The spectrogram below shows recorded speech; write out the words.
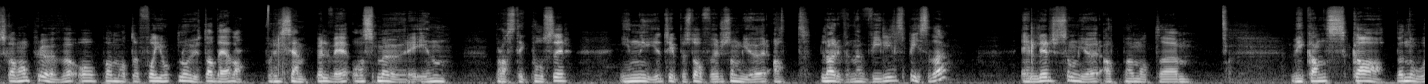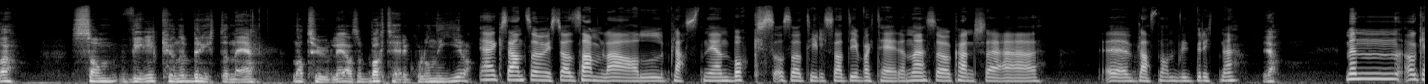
skal man prøve å på en måte få gjort noe ut av det. da. F.eks. ved å smøre inn plastikkposer i nye typer stoffer som gjør at larvene vil spise det. Eller som gjør at på en måte vi kan skape noe som vil kunne bryte ned naturlig, altså bakteriekolonier. da. Ja, ikke sant? Så hvis du hadde samla all plasten i en boks, og så tilsatt de bakteriene, så kanskje eh, plasten hadde blitt brutt ned? Ja. Men ok,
